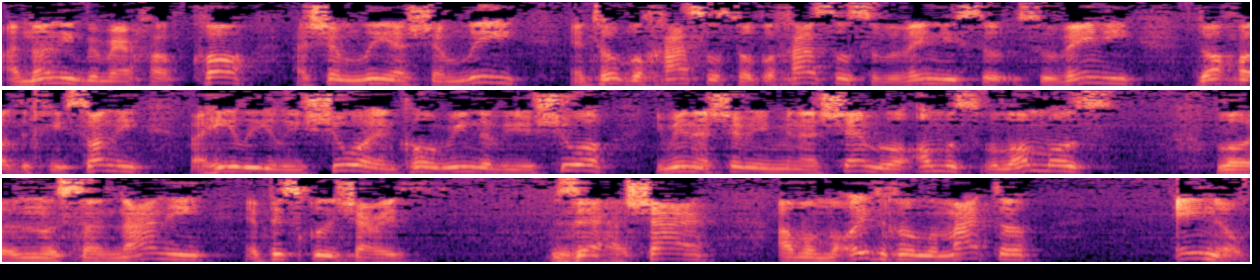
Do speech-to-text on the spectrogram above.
Anani B'Merchav Ka, Hashem Li, Hashem Li, and Tov L'Chasel, Tov L'Chasel, Suveni, Suveni, Docha D'Chisani, Vahili Yeshua, and Kol Rina V'Yeshua, Yemin Hashem, Yemin Hashem, Lo Amos V'Lomos, Lo Nusanani, and Piskul Shari Zeh Hashar, Aval Ma'oidchel Lamata, Eino.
